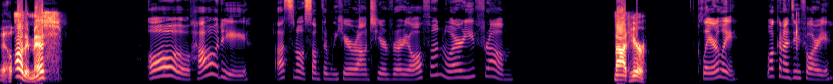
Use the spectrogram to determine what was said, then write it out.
Well, Howdy, miss. Oh, howdy. That's not something we hear around here very often. Where are you from? Not here. Clearly. What can I do for you?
